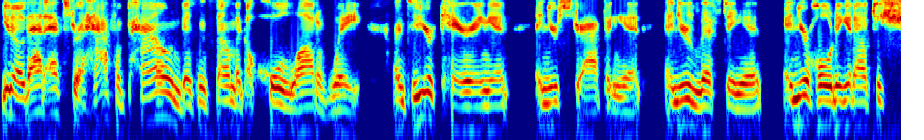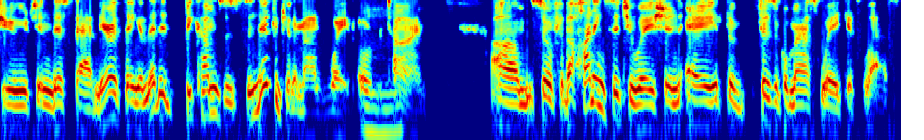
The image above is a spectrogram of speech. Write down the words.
you know, that extra half a pound doesn't sound like a whole lot of weight until you're carrying it and you're strapping it and you're lifting it and you're holding it out to shoot and this, that, and the other thing. And then it becomes a significant amount of weight over mm-hmm. time. Um, so for the hunting situation, A, the physical mass weight gets less.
